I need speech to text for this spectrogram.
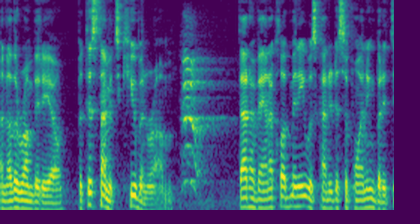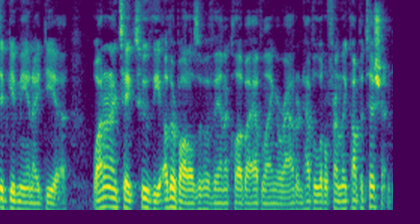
Another rum video, but this time it's Cuban rum. That Havana Club mini was kind of disappointing, but it did give me an idea. Why don't I take two of the other bottles of Havana Club I have lying around and have a little friendly competition?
